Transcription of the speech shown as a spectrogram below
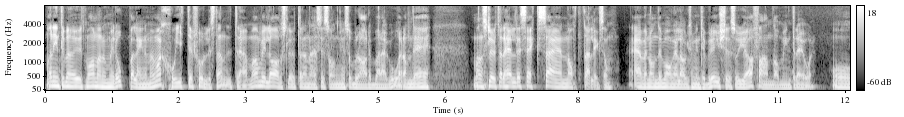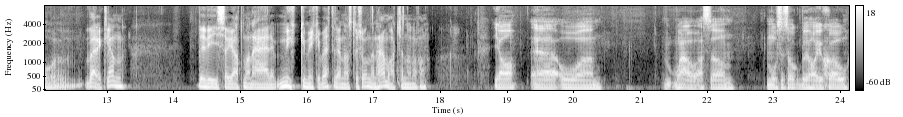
Man är inte med och utmanar i Europa längre, men man skiter fullständigt i det. Man vill avsluta den här säsongen så bra det bara går. Om det är, man slutar hellre sexa än åtta. Liksom. Även om det är många lag som inte bryr sig, så gör fan de inte det i år. Och verkligen bevisar ju att man är mycket, mycket bättre än Östersund den här matchen i alla fall. Ja, eh, och eh, wow, alltså Moses Ogbu har ju show.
